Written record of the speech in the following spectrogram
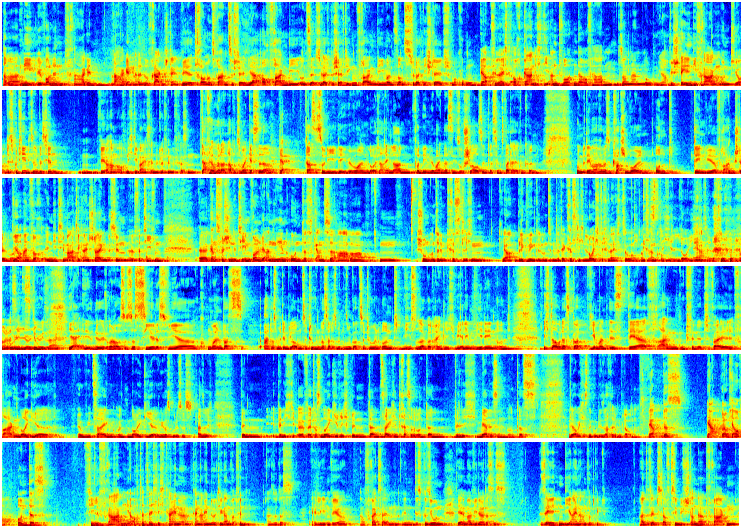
Aber nee, wir wollen Fragen wagen, also Fragen stellen. Wir trauen uns Fragen zu stellen. Ja, auch Fragen, die uns selbst vielleicht beschäftigen, Fragen, die man sonst vielleicht nicht stellt. Mal gucken. Ja, vielleicht auch gar nicht die Antworten darauf haben, sondern Oh, ja. wir stellen die Fragen und ja, diskutieren die so ein bisschen. Wir haben auch nicht die Weisheit mit Löffeln gefressen. Dafür haben wir dann ab und zu mal Gäste da. Ja, Das ist so die Idee. Wir wollen Leute einladen, von denen wir meinen, dass sie so schlau sind, dass sie uns weiterhelfen können. Und mit denen wir einfach ein bisschen quatschen wollen und denen wir Fragen stellen wollen. ja, einfach in die Thematik einsteigen, ein bisschen äh, vertiefen. Äh, ganz verschiedene Themen wollen wir angehen und das Ganze aber mh, schon unter dem christlichen ja, Blickwinkel, unter der christlichen Leuchte vielleicht so uns Christliche angucken. Leuchte. Ja. Oder was Ui, hättest ui, du ui. gesagt? Ja, genau. Es ist das Ziel, dass wir gucken wollen, was hat das mit dem Glauben zu tun, was hat das mit unserem Gott zu tun und wie ist unser Gott eigentlich? Wie erleben wir den? Und ich glaube, dass Gott jemand ist, der Fragen gut findet, weil Fragen Neugier irgendwie zeigen und Neugier irgendwie was Gutes ist. Also wenn, wenn ich auf etwas neugierig bin, dann zeige ich Interesse und dann will ich mehr wissen. Und das, glaube ich, ist eine gute Sache im Glauben. Ja, das, ja, glaube ich auch. Und dass viele Fragen ja auch tatsächlich keine, keine eindeutige Antwort finden. Also das erleben wir auf Freizeiten in Diskussionen ja immer wieder, dass es selten die eine Antwort gibt. Also selbst auf ziemlich Standardfragen,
